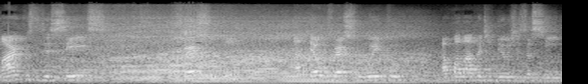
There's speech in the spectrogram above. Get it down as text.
Marcos 16, verso 1 até o verso 8, a palavra de Deus diz assim:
